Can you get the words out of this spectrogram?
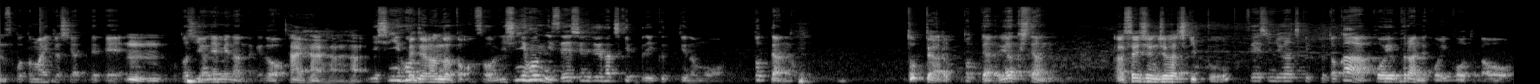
ん。息子と毎年やってて、うんうん。今年4年目なんだけど、はいはいはいは西日い。ベ本テランだと。そう、西日本に青春18切符で行くっていうのも、取ってあるの。取ってある？取ってある、予約してあるの。あ、青春18切符を？青春18切符とか、こういうプランでこう行こうとかを、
